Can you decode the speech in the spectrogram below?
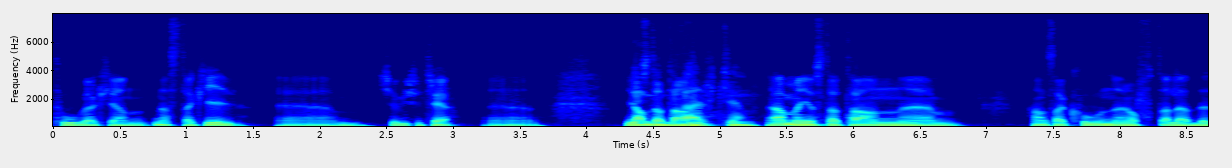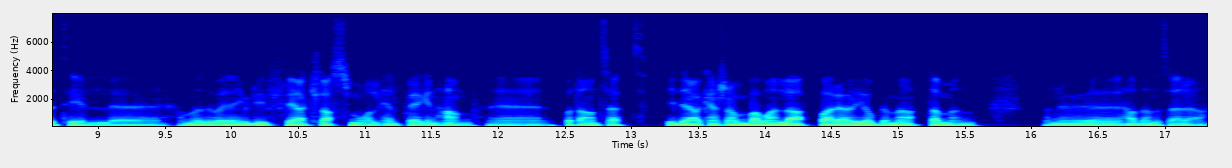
tog verkligen nästa kliv eh, 2023. Eh, Ja, just, men att han, verkligen. ja, men just att han, eh, hans aktioner ofta ledde till... Eh, ja, var- han gjorde ju flera klassmål helt på egen hand eh, på ett annat sätt. Tidigare kanske han bara var en löpare och jobbig att möta men, men nu eh, hade han så här, eh,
